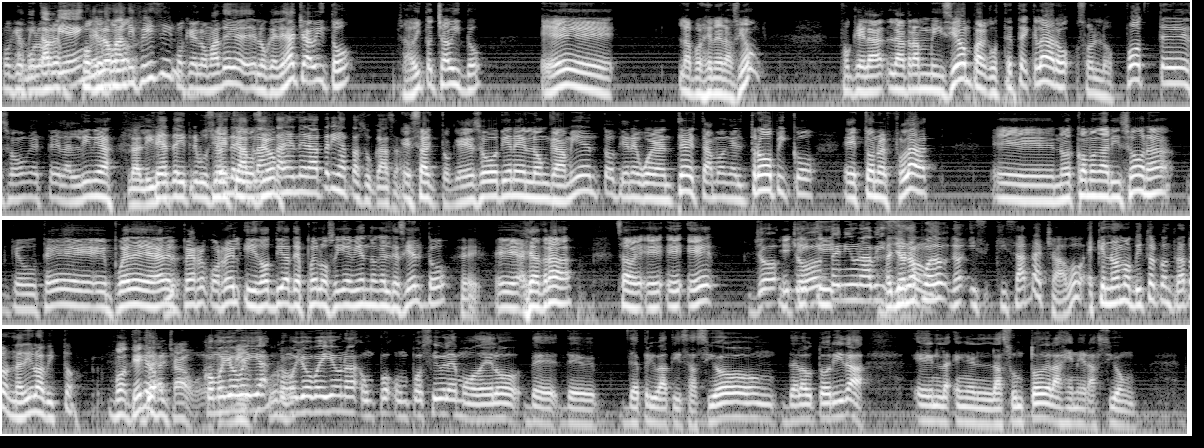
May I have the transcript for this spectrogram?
Porque A mí por también. porque Es lo por más difícil. Porque lo más de, lo que deja Chavito, Chavito, Chavito, es la por generación. Porque la, la transmisión, para que usted esté claro, son los postes, son este, las líneas. Las líneas de distribución, de la distribución. planta generatriz hasta su casa. Exacto, que eso tiene elongamiento, tiene wear and tear, estamos en el trópico, esto no es flat, eh, no es como en Arizona, que usted eh, puede dejar el perro correr y dos días después lo sigue viendo en el desierto, Sí. eh, allá atrás, ¿sabes? Eh, eh, eh, Yo, Y- yo y- tenía una visión. yo no puedo, no, y quizás da chavo, es que no hemos visto el contrato, nadie lo ha visto. bueno, tiene que Yo- dejar chavo. como yo veía como yo veía una- un, po- un posible modelo de, de- de privatización de la autoridad en, la- en el asunto de la generación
